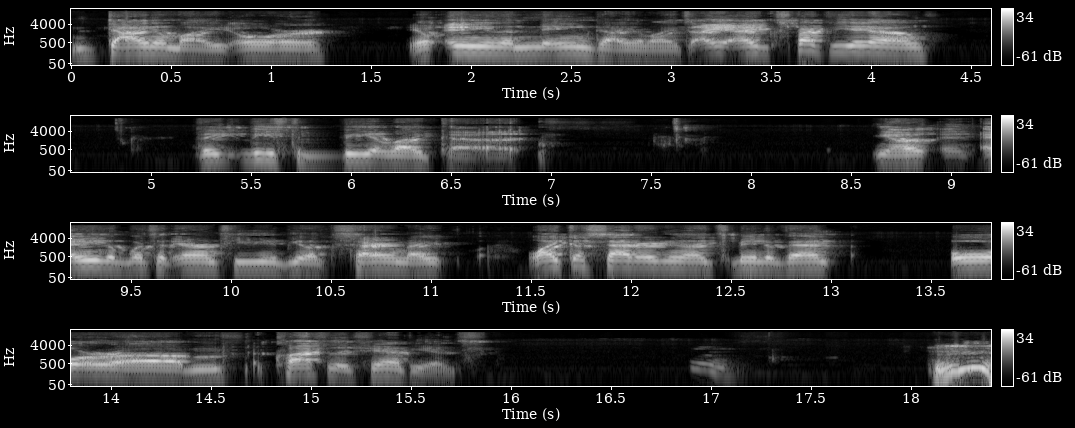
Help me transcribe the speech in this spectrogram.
know, dynamite or you know any of the name dynamites. I, I expect you know the, these to be like uh, you know any of the what's at air on TV to be like Saturday night, like a Saturday night's main event or um, a Clash of the Champions. Hmm.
